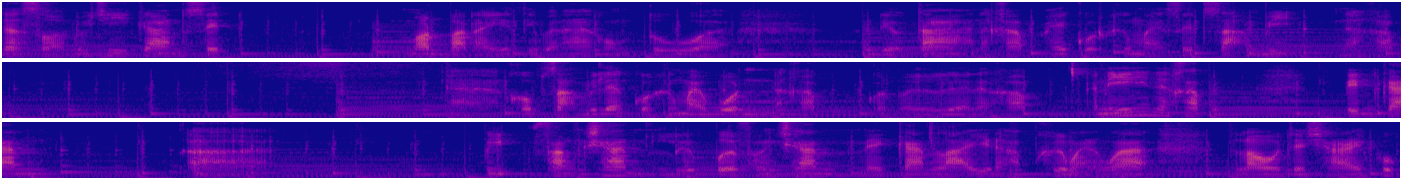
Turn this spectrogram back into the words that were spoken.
จะสอนวิธีการเซตมอดบัตร IS 485ของตัวเดลต้านะครับ ให้กดเครื่องหมายเซต3วินะครับครบ3วิแล้วกดเครื่องหมายวนนะครับ กดไปเรื่อยๆนะครับ อันนี้นะครับเป็นการาปิดฟังก์ชัน หรือเปิดฟังก์ชันในการไลฟ์นะครับ คือหมายว่าเราจะใช้พวก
